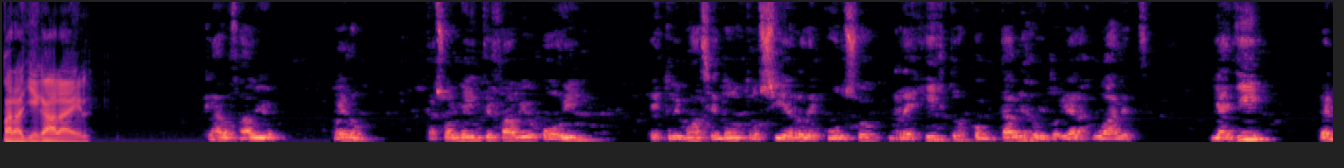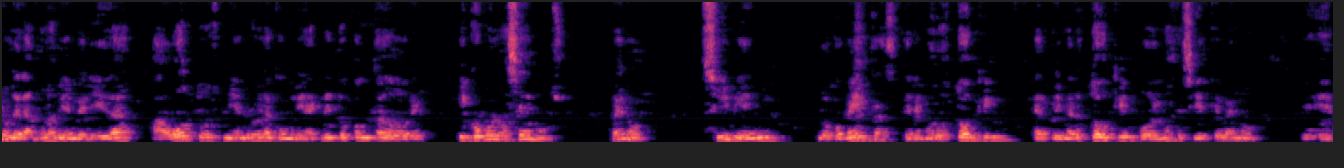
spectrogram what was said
para llegar a él. Claro, Fabio. Bueno, casualmente, Fabio, hoy estuvimos haciendo nuestro cierre de curso, registros contables auditoría de las wallets. Y allí, bueno, le damos la bienvenida a otros miembros de la comunidad de criptocontadores. ¿Y cómo lo hacemos? Bueno, si bien lo comentas, tenemos dos tokens. El primer token, podemos decir que, bueno, eh,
